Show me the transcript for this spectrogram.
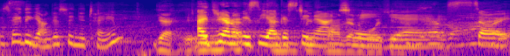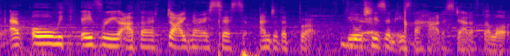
Is he the youngest in your team? Yeah. Adriano and- is the youngest in our one of the other team, boys, yes. yeah. So, uh, all with every other diagnosis under the book. The Yeah. autism is the hardest out of the lot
